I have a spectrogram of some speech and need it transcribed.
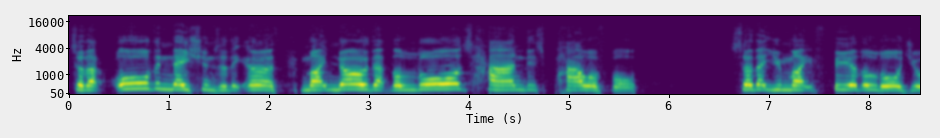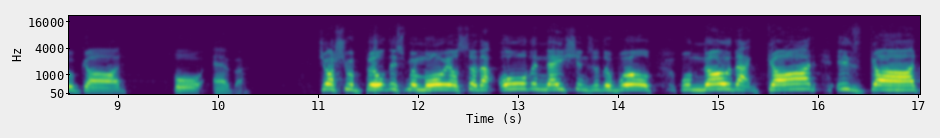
so that all the nations of the earth might know that the Lord's hand is powerful, so that you might fear the Lord your God forever. Joshua built this memorial so that all the nations of the world will know that God is God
